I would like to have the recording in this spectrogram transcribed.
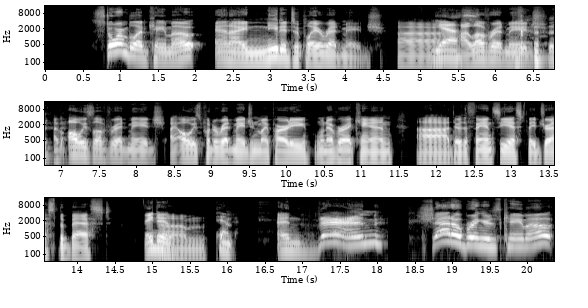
Stormblood came out and I needed to play a red mage. Uh, Yes. I love red mage. I've always loved red mage. I always put a red mage in my party whenever I can. Uh, they're the fanciest. They dress the best. They do. Um, Pimp. and then Shadowbringers came out,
